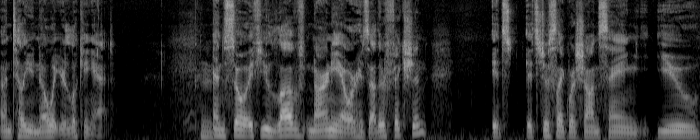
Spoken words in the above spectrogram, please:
until you know what you're looking at. And so if you love Narnia or his other fiction, it's it's just like what Sean's saying. You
